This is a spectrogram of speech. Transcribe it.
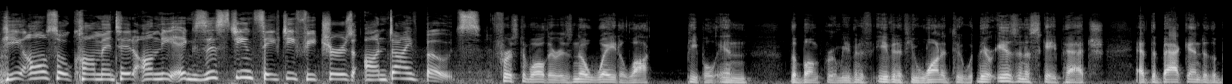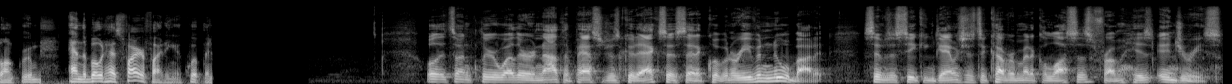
He also commented on the existing safety features on dive boats. First of all, there is no way to lock people in the bunk room, even if even if you wanted to. There is an escape hatch at the back end of the bunk room, and the boat has firefighting equipment. Well, it's unclear whether or not the passengers could access that equipment or even knew about it. Sims is seeking damages to cover medical losses from his injuries.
